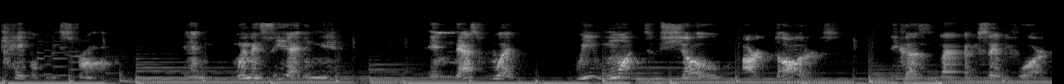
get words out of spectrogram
capably strong. And women see that in men. And that's what we want to show our daughters. Because, like you said before,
